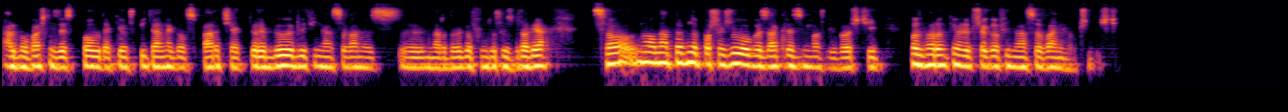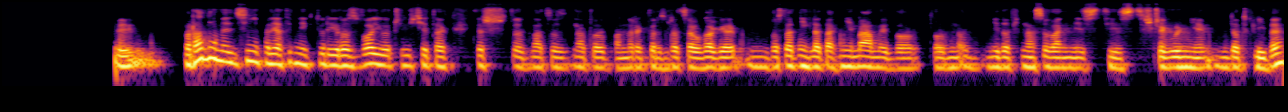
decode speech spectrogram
albo właśnie zespołu takiego szpitalnego wsparcia, które byłyby finansowane z y, Narodowego Funduszu Zdrowia, co no, na pewno poszerzyłoby zakres możliwości pod warunkiem lepszego finansowania oczywiście. Y, Rada Medycyny Paliatywnej, której rozwoju oczywiście tak też to, na, to, na to pan rektor zwraca uwagę, w ostatnich latach nie mamy, bo to no, niedofinansowanie jest, jest szczególnie dotkliwe.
